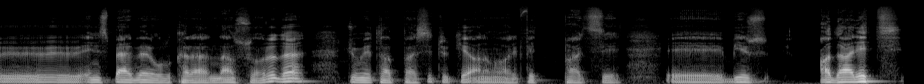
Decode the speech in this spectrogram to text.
e, Enis Berberoğlu kararından sonra da Cumhuriyet Halk Partisi Türkiye Ana Muhalefet Partisi e, bir adalet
